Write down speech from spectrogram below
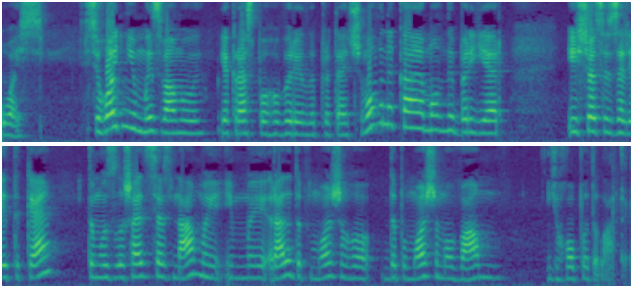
Ось. Сьогодні ми з вами якраз поговорили про те, чому виникає мовний бар'єр і що це взагалі таке. Тому залишайтеся з нами, і ми радо допоможемо, допоможемо вам його подолати.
